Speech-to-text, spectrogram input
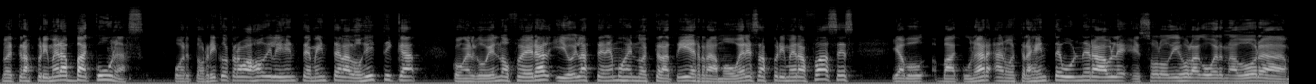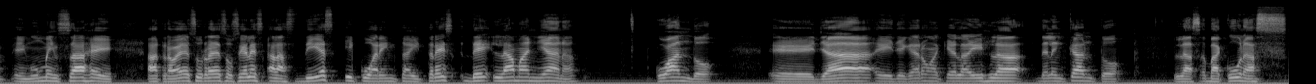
nuestras primeras vacunas. Puerto Rico trabajó diligentemente la logística con el gobierno federal y hoy las tenemos en nuestra tierra. Mover esas primeras fases y a vacunar a nuestra gente vulnerable. Eso lo dijo la gobernadora en un mensaje a través de sus redes sociales a las 10 y 43 de la mañana, cuando eh, ya eh, llegaron aquí a la isla del encanto las vacunas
